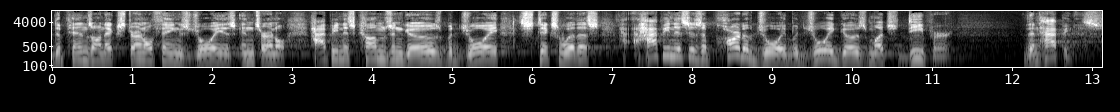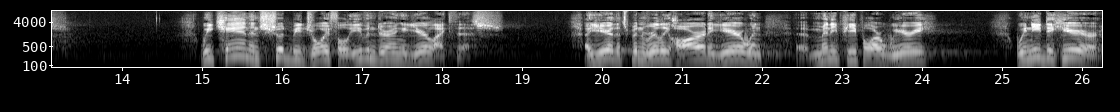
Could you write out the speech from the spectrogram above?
depends on external things, joy is internal. Happiness comes and goes, but joy sticks with us. happiness is a part of joy, but joy goes much deeper than happiness. We can and should be joyful even during a year like this. A year that's been really hard, a year when uh, many people are weary. We need to hear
